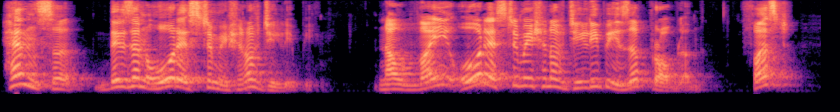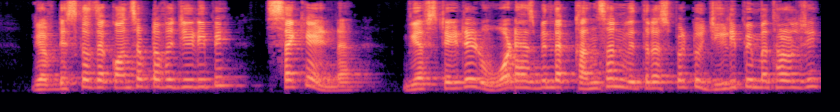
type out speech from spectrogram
Hence, there is an overestimation of GDP. Now, why overestimation of GDP is a problem? First, we have discussed the concept of a GDP. Second, we have stated what has been the concern with respect to GDP methodology.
